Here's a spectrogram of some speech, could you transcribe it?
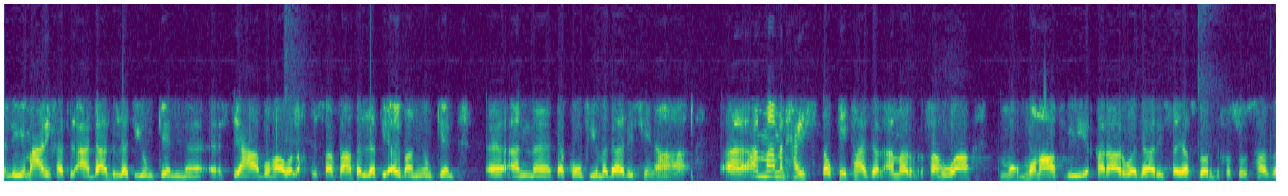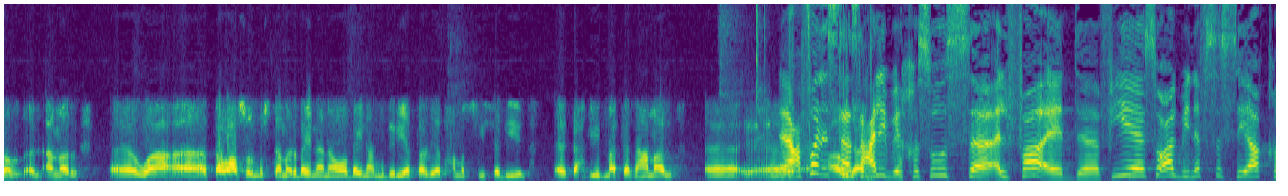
لمعرفة الأعداد التي يمكن استيعابها والاختصاصات التي أيضا يمكن أن تكون في مدارسنا. أما من حيث توقيت هذا الأمر فهو مناط بقرار وزاري سيصدر بخصوص هذا الأمر وتواصل مستمر بيننا وبين مديرية تربية حمص في سبيل تحديد مركز عمل عفوا أستاذ علي بخصوص الفائض في سؤال بنفس السياق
